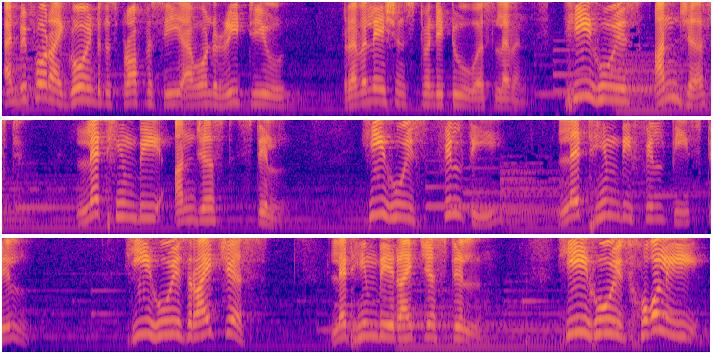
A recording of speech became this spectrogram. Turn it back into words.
And before I go into this prophecy, I want to read to you Revelations 22, verse 11. He who is unjust, let him be unjust still. He who is filthy, let him be filthy still. He who is righteous, let him be righteous still. He who is holy,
